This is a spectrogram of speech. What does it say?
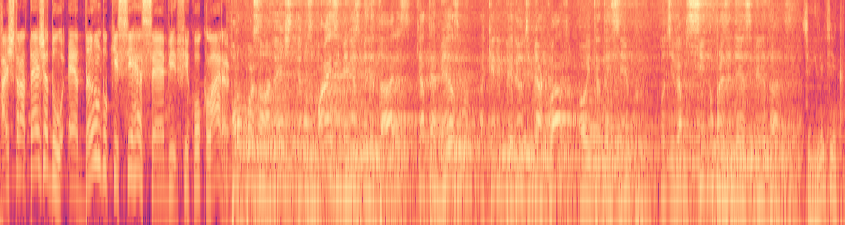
A estratégia do é dando que se recebe ficou clara. Proporcionalmente, temos mais ministros militares que até mesmo aquele período de 64 a 85, quando tivemos cinco presidentes militares. Significa.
